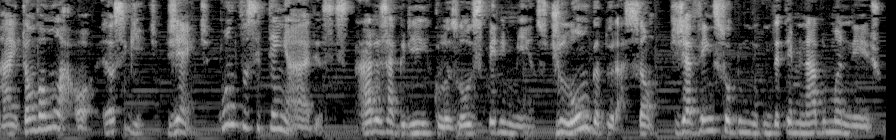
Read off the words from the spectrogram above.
Ah, então vamos lá. Ó, é o seguinte, gente, quando você tem áreas, áreas agrícolas ou experimentos de longa duração, que já vêm sobre um, um determinado manejo,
